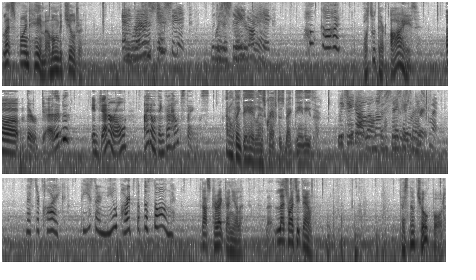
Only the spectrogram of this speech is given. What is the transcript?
let's find him among the children. And where is too sick with a spade or pick? Oh God! What's with their eyes? Uh, they're dead? In general, I don't think that helps things. I don't think they had LensCrafters back then either. We take out lumps and stick it brick. Mr. Clark, these are new parts of the song. That's correct, Daniella. L- let's write it down. There's no chalkboard.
